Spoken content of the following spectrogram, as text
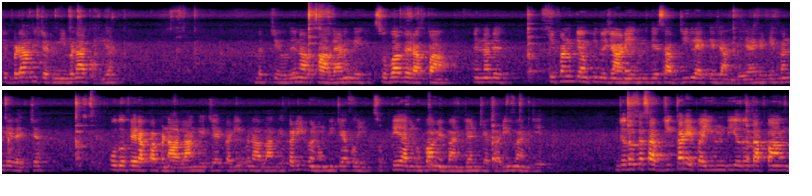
ਚਿਬੜਾਂ ਦੀ ਚਟਨੀ ਬਣਾਤੀ ਆ। ਬੱਚੇ ਉਹਦੇ ਨਾਲ ਖਾ ਲੈਣਗੇ। ਸਵੇਰ ਫਿਰ ਆਪਾਂ ਇਹਨਾਂ ਦੇ ਟਿਫਨ ਕਿਉਂਕਿ ਲਿਜਾਣੇ ਹੁੰਦੇ, ਸਬਜ਼ੀ ਲੈ ਕੇ ਜਾਂਦੇ ਆ ਇਹ ਟਿਫਨ ਦੇ ਵਿੱਚ। ਉਦੋਂ ਫਿਰ ਆਪਾਂ ਬਣਾ ਲਾਂਗੇ, ਚਾਹੇ ਕੜੀ ਬਣਾ ਲਾਂਗੇ, ਕੜੀ ਬਣੂਗੀ, ਚਾਹੇ ਕੋਈ ਸੁੱਕੇ ਆਲੂ ਭਾਵੇਂ ਬਣ ਜਾਣ, ਚਾਹੇ ਕੜੀ ਬਣ ਜੇ। ਜਦੋਂ ਤਾਂ ਸਬਜ਼ੀ ਘਰੇ ਪਈ ਹੁੰਦੀ, ਉਦੋਂ ਤਾਂ ਆਪਾਂ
